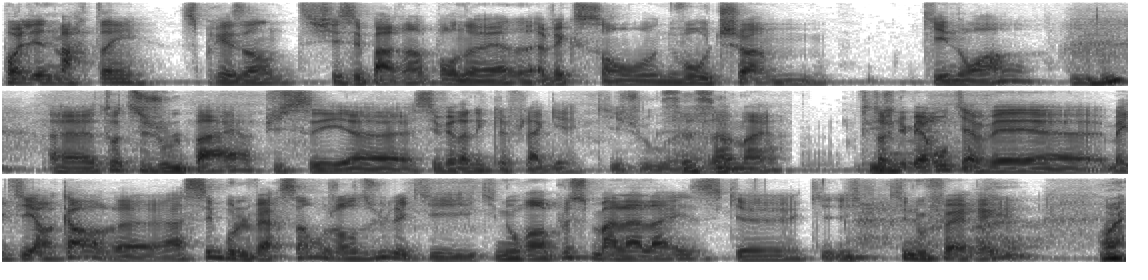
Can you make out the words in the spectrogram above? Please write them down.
Pauline Martin se présente chez ses parents pour Noël avec son nouveau chum qui est noir. Mhm. Euh, toi, tu joues le père, puis c'est euh, c'est Véronique Leflaguet qui joue C'est euh, mère. C'est un numéro qui avait, euh, mais qui est encore assez bouleversant aujourd'hui, qui, qui nous rend plus mal à l'aise que qui, qui nous fait rire. Ouais.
